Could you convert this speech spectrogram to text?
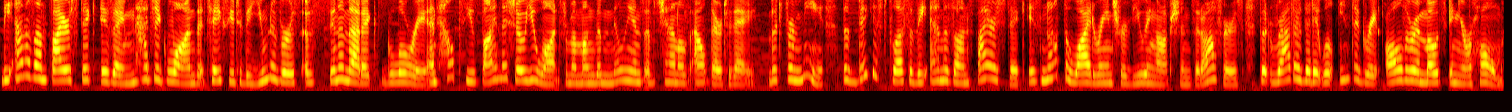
The Amazon Fire Stick is a magic wand that takes you to the universe of cinematic glory and helps you find the show you want from among the millions of channels out there today. But for me, the biggest plus of the Amazon Fire Stick is not the wide range for viewing options it offers, but rather that it will integrate all the remotes in your home.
